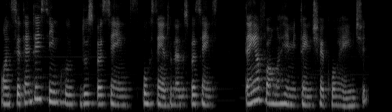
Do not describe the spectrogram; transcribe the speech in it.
onde 75% dos pacientes, por cento, né, dos pacientes tem a forma remitente recorrente.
